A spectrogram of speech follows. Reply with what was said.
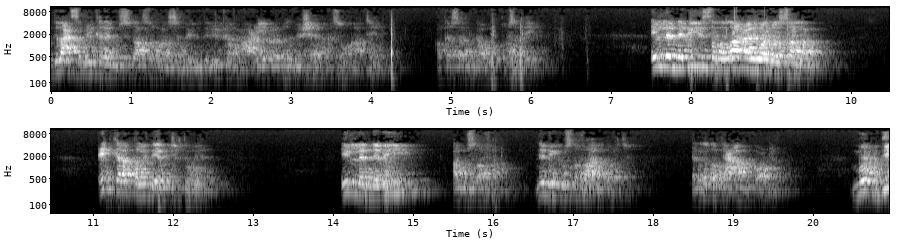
idilaac samayn kara inuu sidaas oo kala sameeyo daliilka raaciyo culimada meesha ay ka soo qaateen. Halkaasaa markaa wuu qabsanaya ila nabiy sala allahu alayh wali wasalam cid kale qalideeda jirta weyaan ila nabiy almustafa. Nebigii mustafaha la doortay ee laga doortay caalamka oo dhan mubdi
